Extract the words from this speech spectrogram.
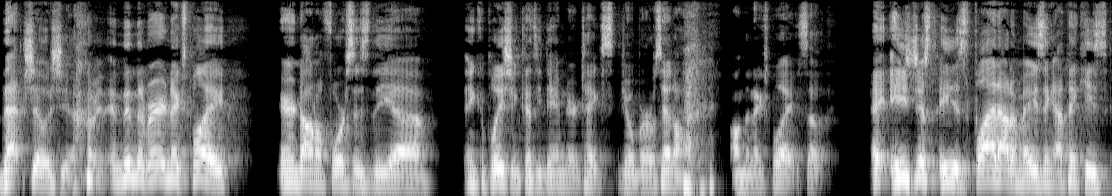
that shows you. I mean, and then the very next play, Aaron Donald forces the uh, incompletion because he damn near takes Joe Burrow's head off on the next play. So eh, he's just he is flat out amazing. I think he's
